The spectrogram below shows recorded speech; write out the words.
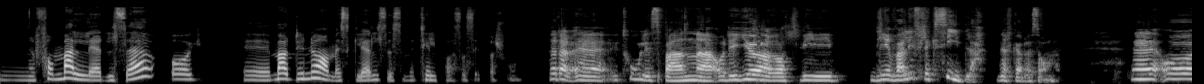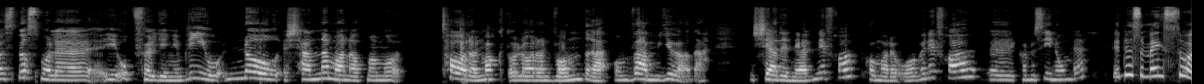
mm, formell ledelse og eh, mer dynamisk ledelse som er tilpassa situasjonen. Det der er utrolig spennende, og det gjør at vi blir veldig fleksible, virker det som. Eh, og spørsmålet i oppfølgingen blir jo når kjenner man at man må ta den makt og la den vandre, om hvem gjør det. Skjer det nedenifra? Kommer det ovenifra? Eh, kan du si noe om det? Det som jeg så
